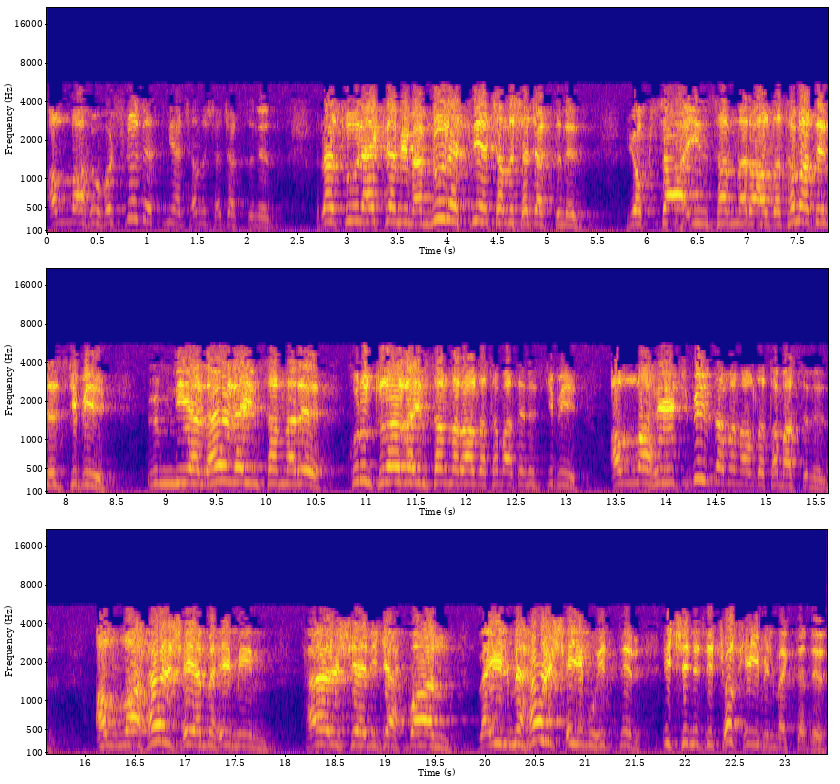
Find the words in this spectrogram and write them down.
Allah'ı hoşnut etmeye çalışacaksınız. Resul-i Ekrem'i memnun etmeye çalışacaksınız. Yoksa insanları aldatamadığınız gibi, ümniyelerle insanları, kuruntularla insanları aldatamadığınız gibi Allah'ı hiçbir zaman aldatamazsınız. Allah her şeye mühimin, her şeye nigehban ve ilmi her şeyi muhittir. İçinizi çok iyi bilmektedir.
